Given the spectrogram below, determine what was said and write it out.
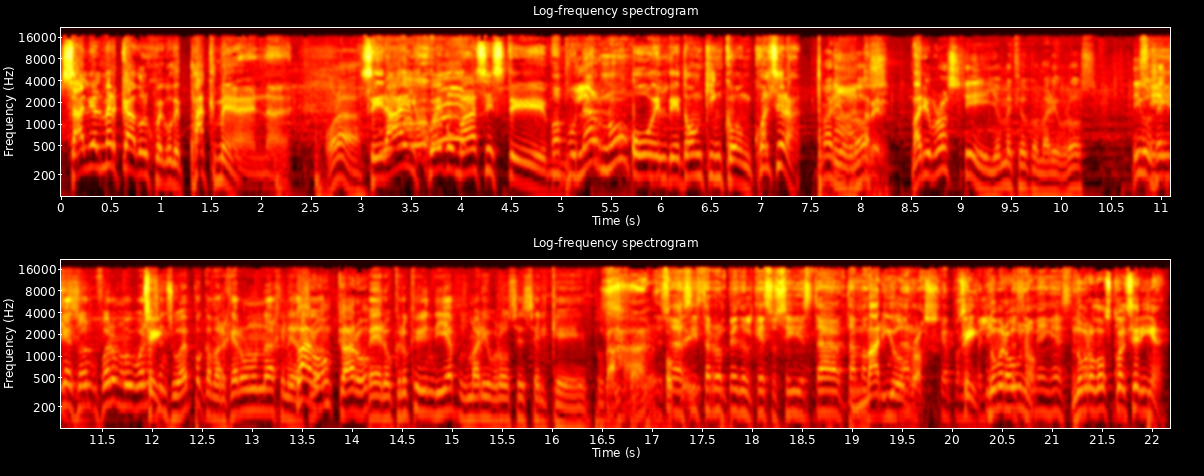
sale al mercado el juego de Pac-Man. Ahora, ¿Será el juego más este Popular, ¿no? o el de Donkey Kong? ¿Cuál será? Mario Ah, Bros. A ver, Mario Bros. Sí, yo me quedo con Mario Bros. Digo, Sí, sé que son, fueron muy buenos Sí. en su época, marcaron una generación. Claro, claro. Pero creo que hoy en día, pues Mario Bros es el que. Pues, Ajá. O sea, Ok. sí está rompiendo el queso, sí, está, está más Mario popular Bros. Sí, número uno. es. Número dos, ¿cuál sería?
